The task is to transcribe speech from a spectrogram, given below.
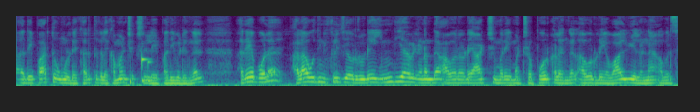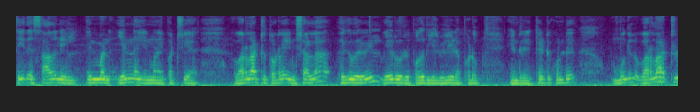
அதை பார்த்து உங்களுடைய கருத்துக்களை கமெண்ட் செக்ஷனில் பதிவிடுங்கள். அதே போல் அலாவுதீன் கில்ஜி அவர்களுடைய இந்தியாவில் நடந்த அவருடைய ஆட்சி முறை மற்ற போர்க்களங்கள் அவருடைய வாழ்வியல் என்ன அவர் செய்த சாதனைகள் என்பன் என்ன என்பனை பற்றிய வரலாற்று தொடரை இன்ஷால்லா வெகு விரைவில் வேறொரு பகுதியில் வெளியிடப்படும் என்று கேட்டுக்கொண்டு முதல் வரலாற்று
